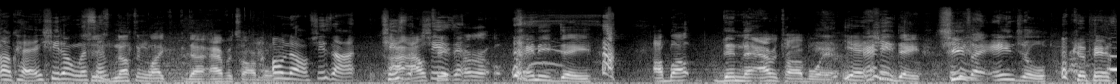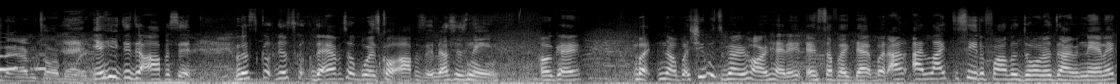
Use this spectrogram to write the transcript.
Okay, she don't listen. She's nothing like the Avatar boy. Oh no, she's not. She's I, I'll she take isn't. her any day about than the Avatar boy. Yeah, any she- day. She's an angel compared to the Avatar boy. Yeah, he did the opposite. Let's go. Let's go. The Avatar boy is called Opposite. That's his name. Okay. But no, but she was very hard-headed and stuff like that. But I, I like to see the father-daughter dynamic,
